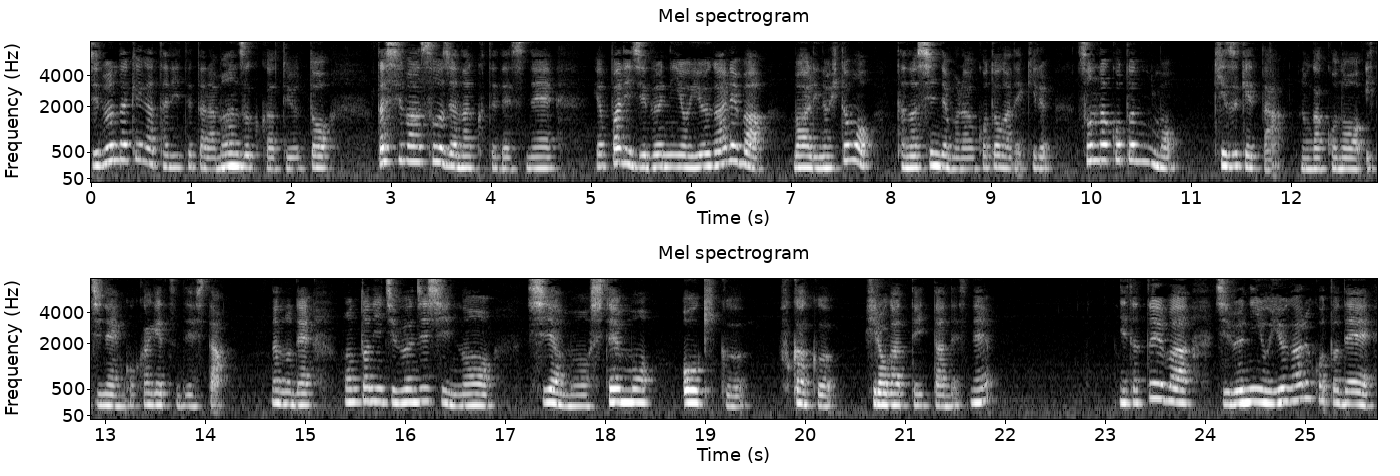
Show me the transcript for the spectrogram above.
自分だけが足りてたら満足かというと私はそうじゃなくてですねやっぱり自分に余裕があれば周りの人も楽しんでもらうことができる。そんなことにも気づけたのがこの1年5ヶ月でした。なので本当に自分自身の視野も視点も大きく深く広がっていったんですね。で例えば自分に余裕があることで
